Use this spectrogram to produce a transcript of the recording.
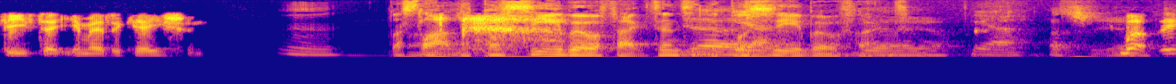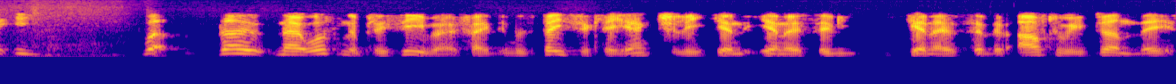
Please take your medication. Mm. That's like the placebo effect, isn't it? Yeah, the placebo yeah. effect. Yeah, yeah. That's, yeah. Well, it, well, no, no, it wasn't a placebo effect. It was basically actually, you know, so you know, so after we've done this,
